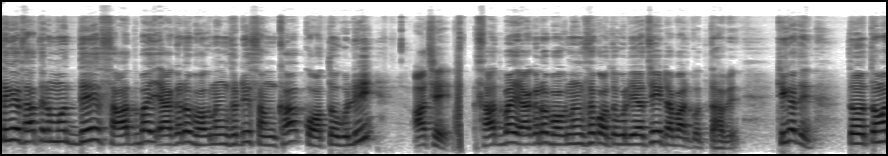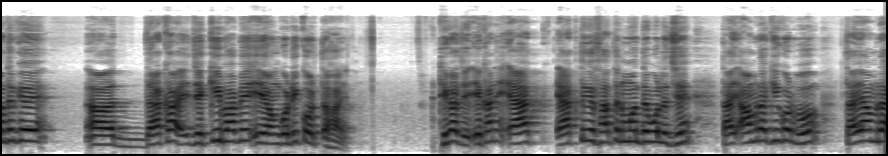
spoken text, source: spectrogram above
থেকে সাতের মধ্যে সাত বাই এগারো ভগ্নাংশটির সংখ্যা কতগুলি আছে? সাত বাই এগারো ভগ্নাংশ কতগুলি আছে এটা বার করতে হবে, ঠিক আছে? তো তোমাদেরকে দেখায় যে কীভাবে এই অঙ্কটি করতে হয়, ঠিক আছে? এখানে এক এক থেকে সাতের মধ্যে বলেছে, তাই আমরা কি করব? তাই আমরা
